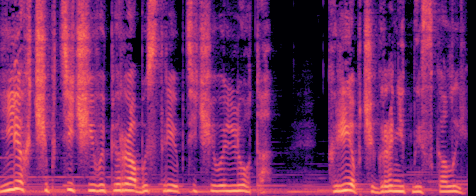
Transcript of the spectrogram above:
Легче птичьего пера, быстрее птичьего лета, крепче гранитной скалы.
